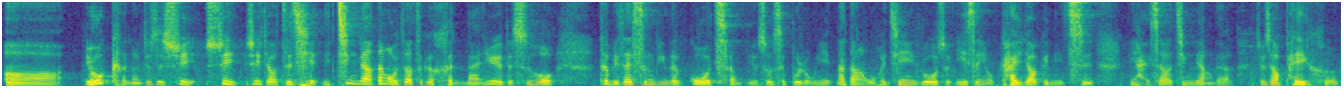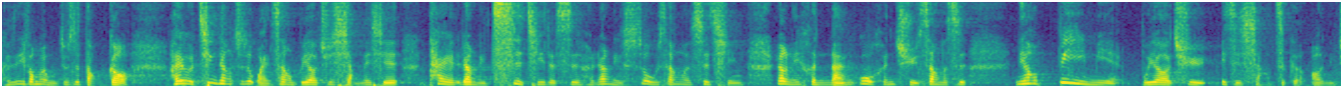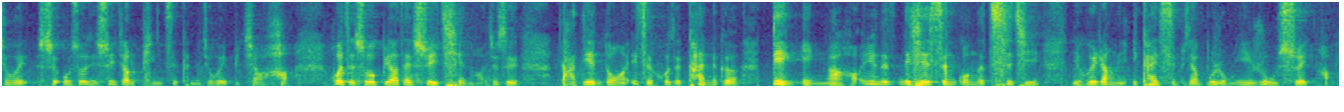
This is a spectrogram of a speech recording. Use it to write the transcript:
呃。有可能就是睡睡睡觉之前，你尽量。当然我知道这个很难，因为有的时候，特别在生病的过程，有时候是不容易。那当然我会建议，如果说医生有开药给你吃，你还是要尽量的，就是要配合。可是，一方面我们就是祷告，还有尽量就是晚上不要去想那些太让你刺激的事，很让你受伤的事情，让你很难过、很沮丧的事。你要避免不要去一直想这个哦，你就会睡。我说你睡觉的品质可能就会比较好，或者说不要在睡前哈，就是打电动啊，一直或者看那个电影啊哈，因为那那些声光的刺激也会让你一开始比较不容易入睡哈。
